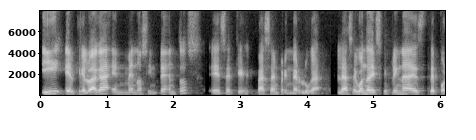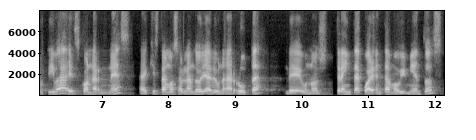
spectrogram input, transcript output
y el que lo haga en menos intentos es el que pasa en primer lugar. La segunda disciplina es deportiva, es con arnés. Aquí estamos hablando ya de una ruta de unos 30, 40 movimientos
